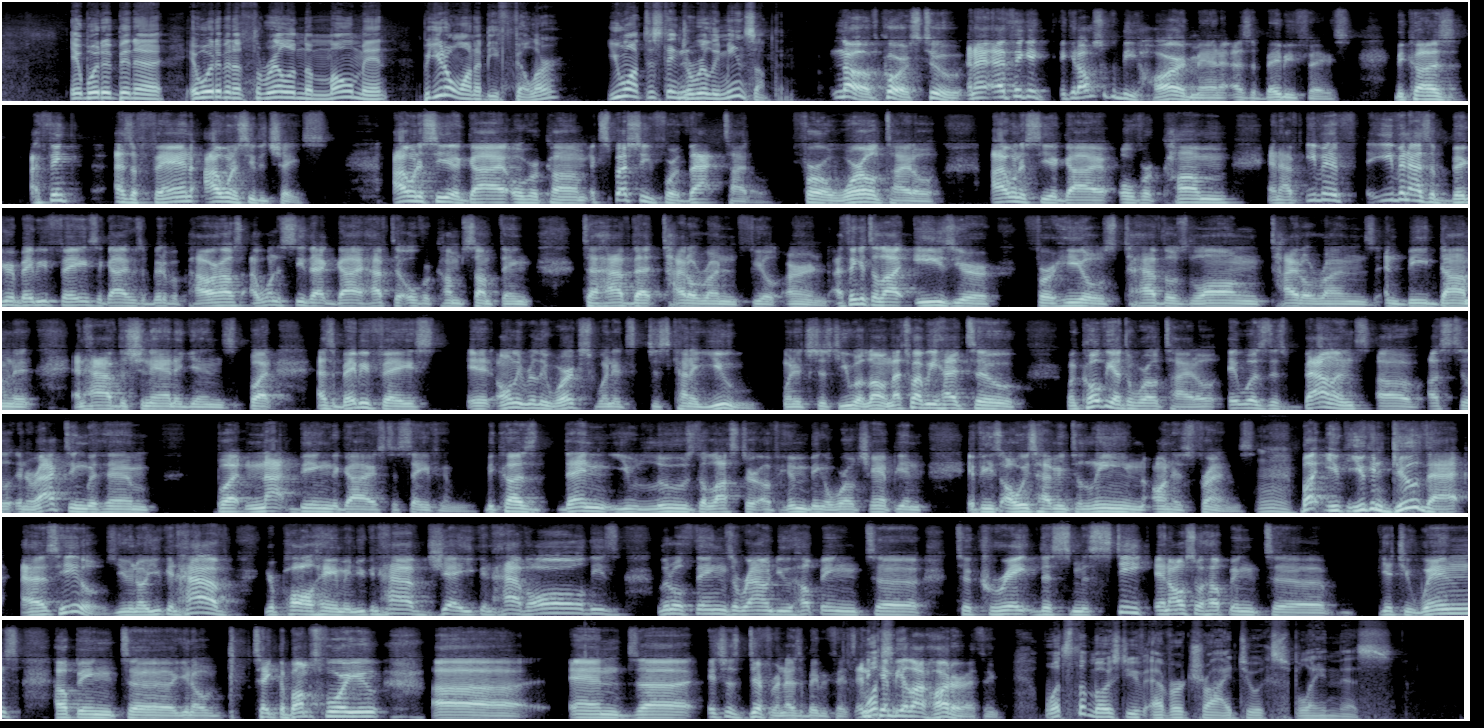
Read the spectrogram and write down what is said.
it would have been a it would have been a thrill in the moment, but you don't want to be filler. You want this thing to really mean something. No, of course, too. And I, I think it, it could also could be hard, man, as a baby face, because I think as a fan, I want to see the chase. I want to see a guy overcome, especially for that title, for a world title. I want to see a guy overcome and have even if even as a bigger baby face, a guy who's a bit of a powerhouse, I want to see that guy have to overcome something to have that title run feel earned. I think it's a lot easier for heels to have those long title runs and be dominant and have the shenanigans. But as a baby face, it only really works when it's just kind of you, when it's just you alone. That's why we had to when Kofi had the world title, it was this balance of us still interacting with him, but not being the guys to save him because then you lose the luster of him being a world champion if he's always having to lean on his friends. Mm. But you, you can do that as heels. You know, you can have your Paul Heyman, you can have Jay, you can have all these little things around you helping to, to create this mystique and also helping to get you wins, helping to, you know, take the bumps for you. Uh, and uh, it's just different as a babyface, and What's- it can be a lot harder. I think. What's the most you've ever tried to explain this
